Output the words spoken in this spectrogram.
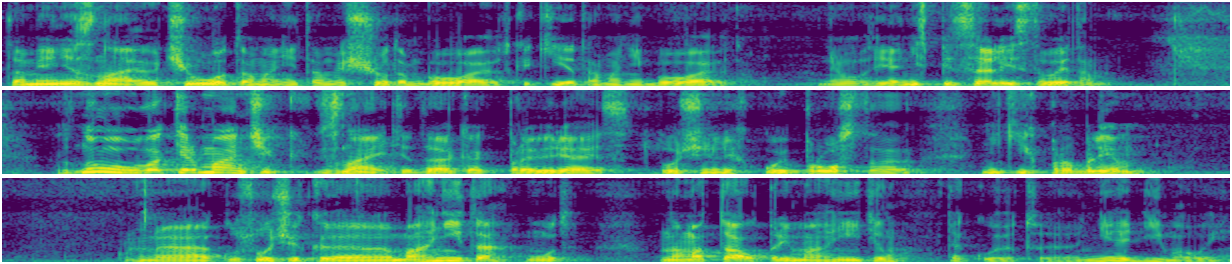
там, я не знаю, чего там они там еще там бывают, какие там они бывают. Вот. Я не специалист в этом. Ну, Акерманчик, знаете, да, как проверяется. Тут очень легко и просто, никаких проблем. Э, Кусочек э, магнита, вот, намотал, примагнитил, такой вот э, неодимовый,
